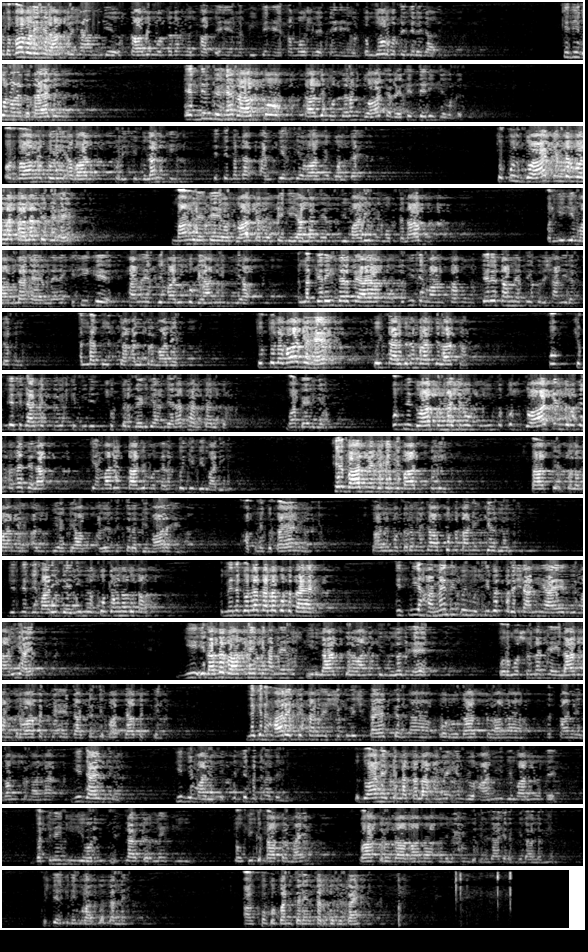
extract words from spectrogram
तलबा बड़े हैरान परेशान के उस्ताद मोहतरम न खाते हैं न पीते हैं, खामोश रहते हैं और कमज़ोर होते चले जा रहे हैं। किसी को उन्होंने बताया भी नहीं। एक दिन जो है रात को ताज मोहतरम दुआ कर रहे थे तेरी के वक्त। और दुआ में थोड़ी आवाज़, थोड़ी सी बुलंद थी, जिससे बंदा हल्की हल्की आवाज़ में बोलता है। तो उस दुआ के अंदर वो अल्लाह ताला से जो है मांग रहे थे और दुआ कर रहे थे कि अल्लाह मैं बीमारी में मुबतला हूँ। और ये ये मामला है, मैंने किसी के सामने इस बीमारी को बयान नहीं किया अल्लाह तेरे ही दर पे आया हूँ, तुझी से माँगता हूँ, तेरे सामने अपनी परेशानी रखता हूँ। अल्लाह तो इसका हल फरमा दे। तो तलबा जो है, कोई तालब बड़ा चला था वो चुपके से जाकर पीठ के पीछे छुप कर बैठ गया, अंधेरा था हल्का हल्का वहाँ बैठ गया। उसने दुआ सुनना शुरू की तो उस दुआ के अंदर उसे पता चला कि हमारे ताज मोहतरम को ये बीमारी है। फिर बाद में जो है ये बात खुली उस्ताद से तलबा ने अर्ज़ किया कि आप हज़रत इस तरह बीमार हैं। आपने बताया नहीं। उस्ताद मोहतरम ने कहा, आपको बताने की क्या ज़रूरत जिसने बीमारी दी, मैं उसको क्यों ना बताऊँ? तो मैंने तो अल्लाह ताला को बताया है। इसलिए हमें भी कोई मुसीबत, परेशानी आए, बीमारी आए, ये इरादा बात है कि हमें उसकी इलाज करवाने की ज़रूरत है और वो सुन्नत है, इलाज हम करवा सकते हैं, डॉक्टर के पास जा सकते हैं। लेकिन हर एक के सामने शिकवे शिकायत करना और रुदात सुनाना, दस्तान गम सुनाना, ये जायज़ नहीं ये बीमारी है इससे बचना चाहिए? तो दुआ है कि अल्लाह ताला हमें इन रूहानी बीमारियों से बचने की और इसलाह करने की तोफीक अता फरमाए। रब्बिल कुछ देर के लिए मुबादला कर लें। आँखों को बंद करें, सर को झुकाएँ।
